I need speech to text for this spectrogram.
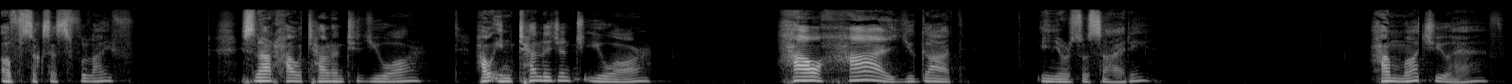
of successful life is not how talented you are, how intelligent you are, how high you got in your society, how much you have.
